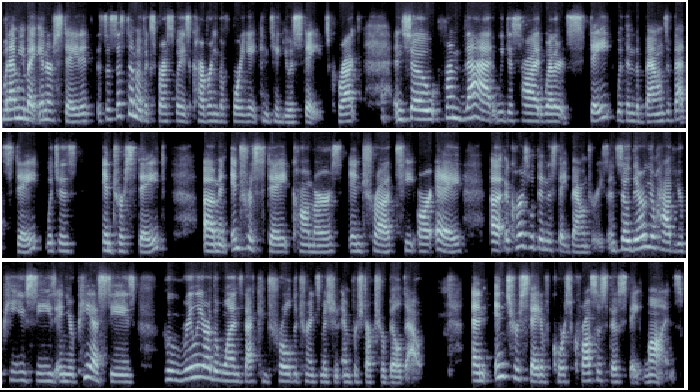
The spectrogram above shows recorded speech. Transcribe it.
what I mean by interstate, it's a system of expressways covering the 48 contiguous states, correct? And so from that, we decide whether it's state within the bounds of that state, which is interstate, um, and intrastate commerce, intra TRA, uh, occurs within the state boundaries. And so there you'll have your PUCs and your PSCs who really are the ones that control the transmission infrastructure build out. And interstate, of course, crosses those state lines.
